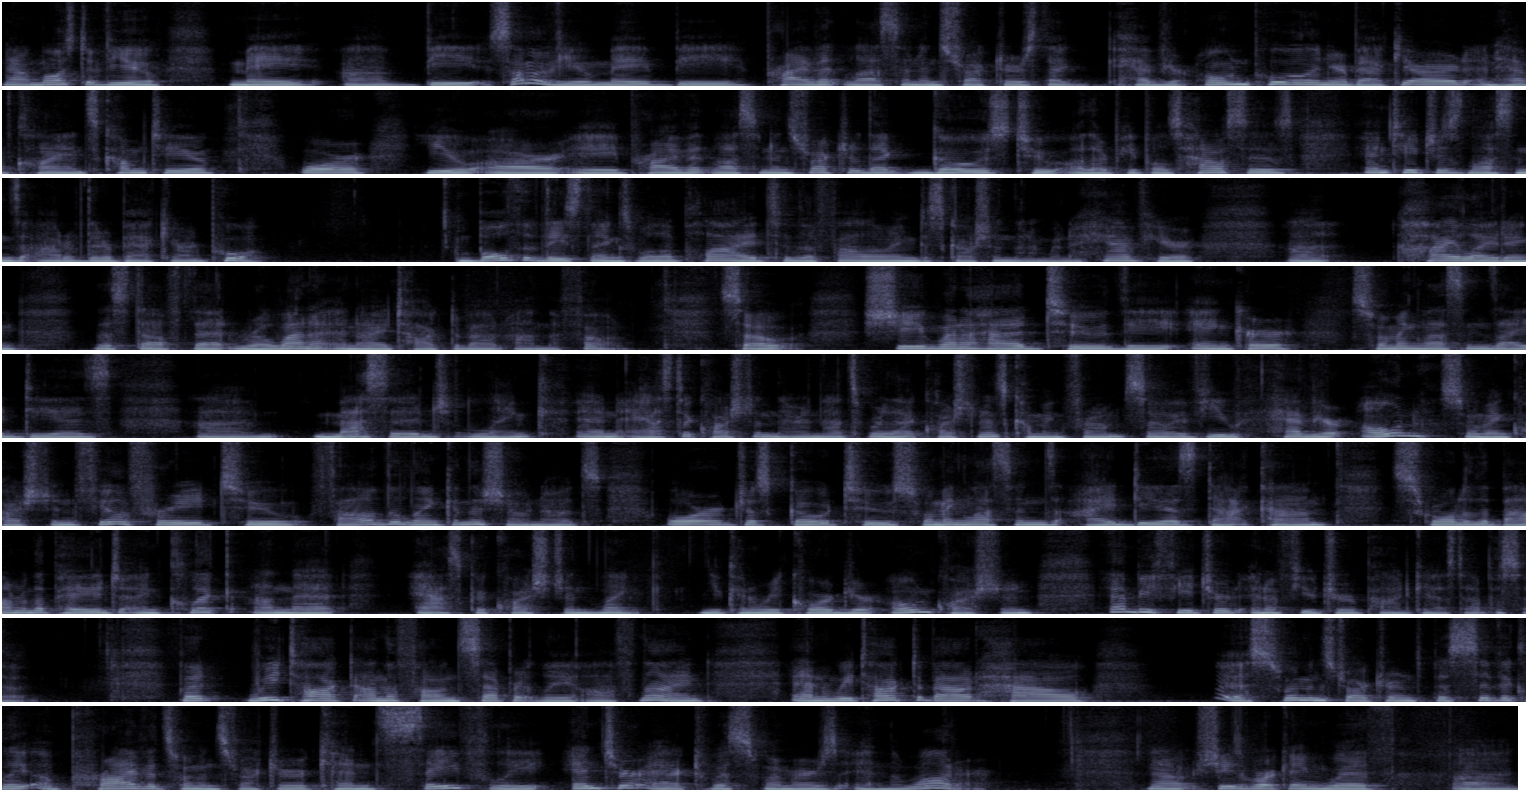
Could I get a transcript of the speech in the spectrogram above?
Now, most of you may uh, be, some of you may be private lesson instructors that have your own pool in your backyard and have clients come to you, or you are a private lesson instructor that goes to other people's houses and teaches lessons out of their backyard pool. Both of these things will apply to the following discussion that I'm going to have here. Uh, highlighting the stuff that Rowena and I talked about on the phone. So she went ahead to the Anchor Swimming Lessons Ideas um, message link and asked a question there, and that's where that question is coming from. So if you have your own swimming question, feel free to follow the link in the show notes or just go to swimminglessonsideas.com, scroll to the bottom of the page, and click on that Ask a Question link. You can record your own question and be featured in a future podcast episode. But we talked on the phone separately offline, and we talked about how a swim instructor, and specifically a private swim instructor, can safely interact with swimmers in the water. Now, she's working with a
